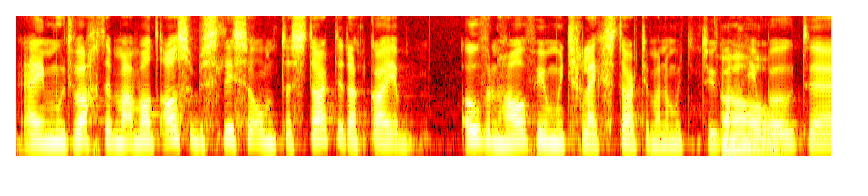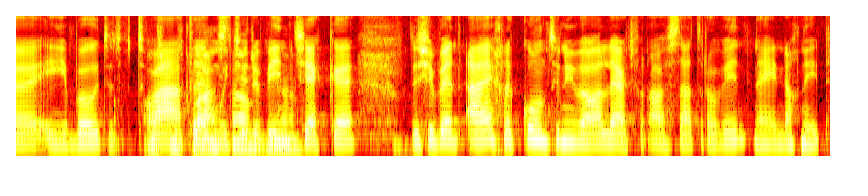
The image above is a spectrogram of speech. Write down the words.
En je moet wachten. Maar, want als ze beslissen om te starten, dan kan je over een half uur moet je gelijk starten. Maar dan moet je natuurlijk nog Oh. je boot, eh, in je boot, het moet water, moet, je klaarstaan, de wind ja. checken. Dus je bent eigenlijk continu wel alert van, oh, staat er al wind? Nee, nog niet.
